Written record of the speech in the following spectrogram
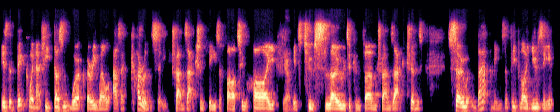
is that Bitcoin actually doesn't work very well as a currency. Transaction fees are far too high. Yeah. It's too slow to confirm transactions. So that means that people are using it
